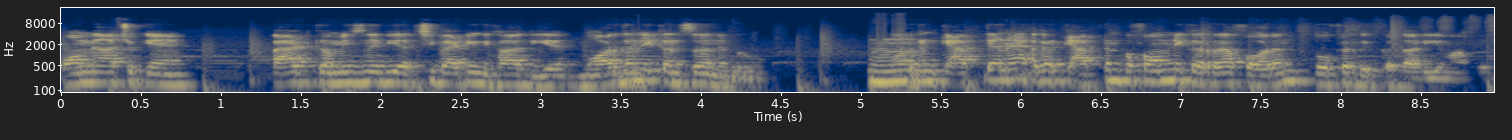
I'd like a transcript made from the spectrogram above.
फॉर्म में आ चुके हैं। पैट कमिंग्स ने भी अच्छी बैटिंग दिखा दी है। मॉर्गन एक कंसर्न है ब्रो मॉर्गन कैप्टन है। अगर कैप्टन परफॉर्म नहीं कर रहा है फॉरन तो फिर दिक्कत आ रही है वहाँ पे।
